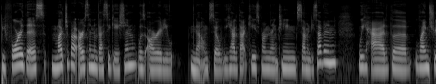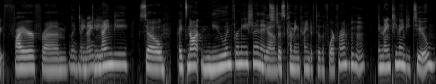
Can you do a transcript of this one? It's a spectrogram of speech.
before this, much about arson investigation was already known. So we had that case from 1977. We had the Lime Street fire from 1990. 1990. So it's not new information, it's Yeah. just coming kind of to the forefront. Mm-hmm. In 1992,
